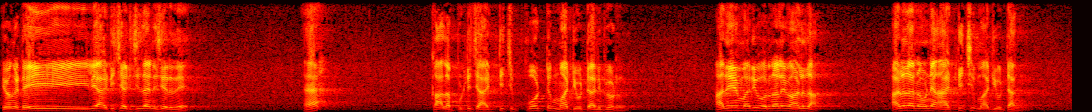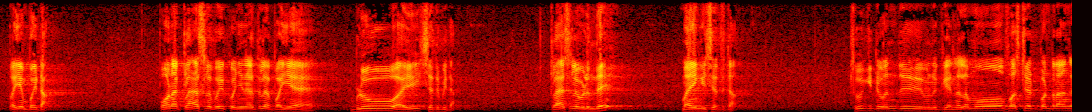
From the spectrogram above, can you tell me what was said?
இவங்க டெய்லி அடித்து அடித்து தான் என்ன செய்யறது? ஆ? காலை பிடிச்சி அடிச்சு போட்டு மாட்டி விட்டு அனுப்பி விடுறது. அதே மாதிரி ஒரு நாள் இவன் அழுதான் அழுதான உடனே அடிச்சு மாட்டி விட்டாங்க. பையன் போயிட்டான். போனால் கிளாஸில் போய் கொஞ்ச நேரத்தில் பையன் ப்ளூ ஆகி செத்து போயிட்டான் கிளாஸ்ல விழுந்து மயங்கி செத்துட்டான். தூக்கிட்டு வந்து இவனுக்கு என்னெல்லாமோ ஃபர்ஸ்ட் எய்ட் பண்ணுறாங்க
